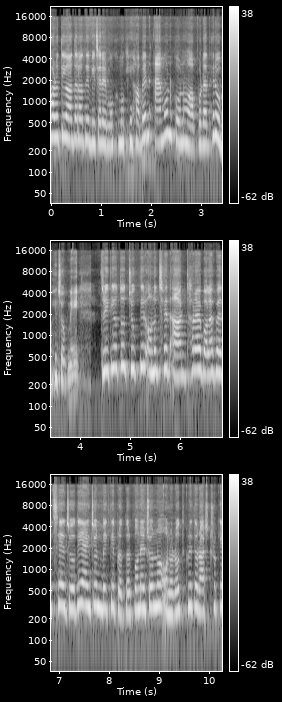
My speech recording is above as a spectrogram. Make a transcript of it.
ভারতীয় আদালতে বিচারের মুখোমুখি হবেন, এমন কোনো অপরাধের অভিযোগ নেই। তৃতীয়ত চুক্তির অনুচ্ছেদ আট ধারায় বলা হয়েছে, যদি একজন ব্যক্তি প্রত্যর্পণের জন্য অনুরোধকৃত রাষ্ট্রকে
